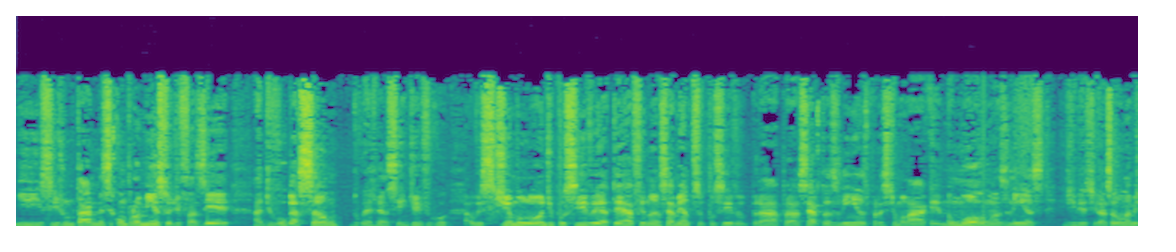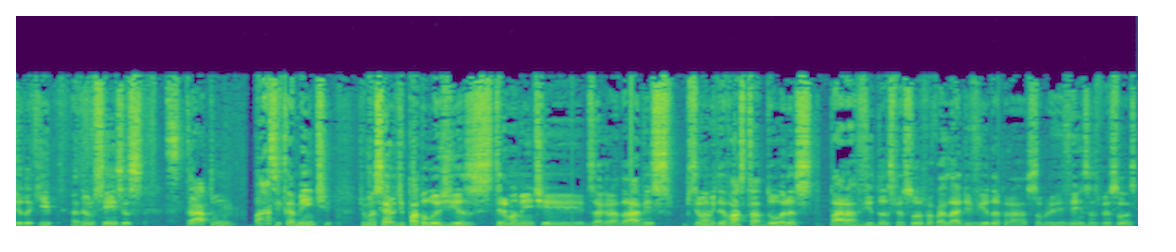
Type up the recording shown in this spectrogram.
E se juntaram nesse compromisso de fazer a divulgação do conhecimento científico, o estímulo onde possível e até financiamento, se possível, para certas linhas, para estimular que não morram as linhas de investigação, na medida que as neurociências tratam basicamente de uma série de patologias extremamente desagradáveis, extremamente devastadoras para a vida das pessoas, para a qualidade de vida, para a sobrevivência das pessoas,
